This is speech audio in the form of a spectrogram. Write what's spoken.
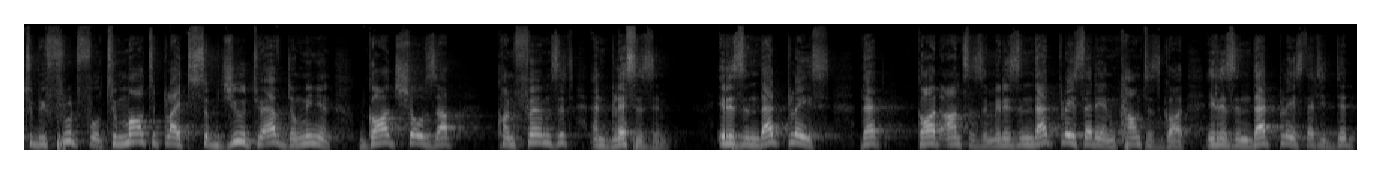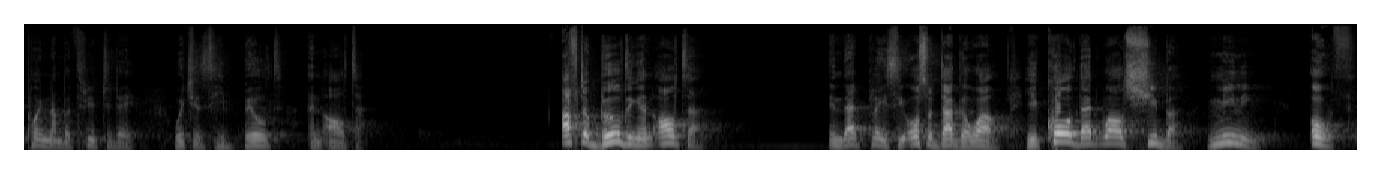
to be fruitful, to multiply, to subdue, to have dominion. God shows up confirms it, and blesses him. It is in that place that God answers him. It is in that place that he encounters God. It is in that place that he did point number three today, which is he built an altar. After building an altar in that place, he also dug a well. He called that well Sheba, meaning oath.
